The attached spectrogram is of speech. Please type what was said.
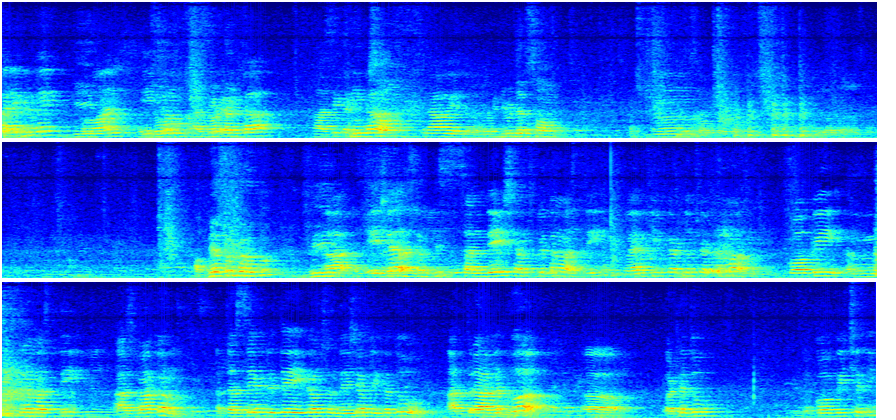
कार्यक्रमे भवान् एकं हास्यकणिका हास्यकणिका श्रावयतु। अभ्यासं करोतु। एषः संदेश संस्कृतम् अस्ति वयं किं कर्तुं शक्नुमः? कोऽपि मित्रमस्ति अस्माकं तस्य कृते एकं सन्देशं लिखतु। अत्र आगत्वा पठतु। कोऽपि इच्छति?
